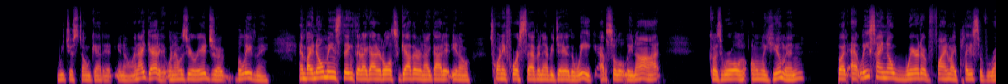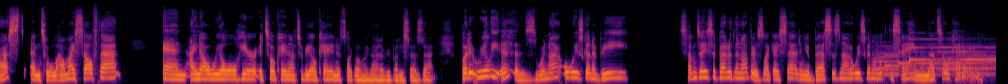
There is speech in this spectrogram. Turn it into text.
We just don't get it, you know. And I get it. When I was your age, uh, believe me. And by no means think that I got it all together and I got it, you know, 24 7 every day of the week. Absolutely not, because we're all only human. But at least I know where to find my place of rest and to allow myself that. And I know we all hear it's okay not to be okay. And it's like, oh my God, everybody says that. But it really is. We're not always going to be, some days are better than others, like I said, and your best is not always going to look the same. And that's okay.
